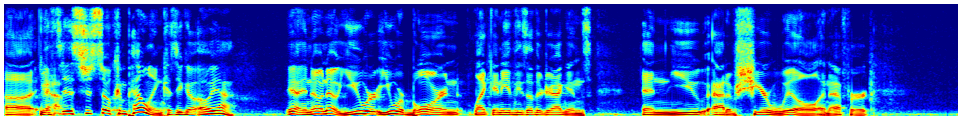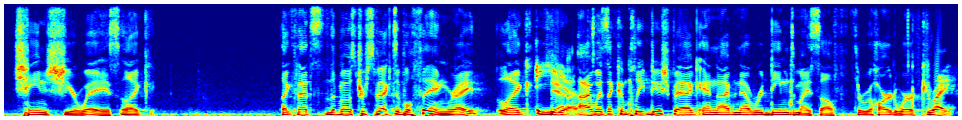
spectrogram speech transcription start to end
Uh, it's, it's just so compelling because you go, oh yeah, yeah, no, no, you were you were born like any of these other dragons, and you out of sheer will and effort changed your ways like. Like that's the most respectable thing, right? Like, Yeah. I was a complete douchebag, and I've now redeemed myself through hard work. Right.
